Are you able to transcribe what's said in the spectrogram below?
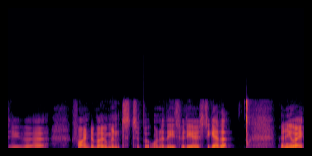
to find a moment to put one of these videos together. But anyway,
